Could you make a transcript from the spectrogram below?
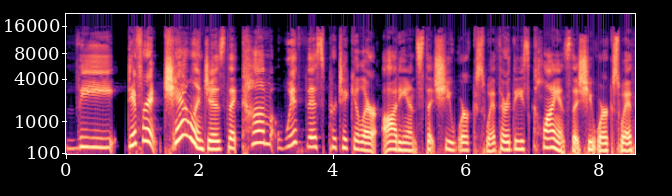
the different challenges that come with this particular audience that she works with or these clients that she works with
